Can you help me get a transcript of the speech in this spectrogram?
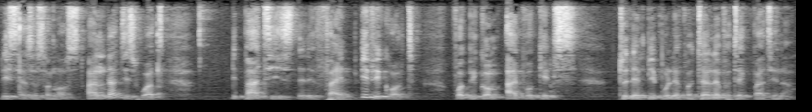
this census on us. And that is what the parties that they find difficult for become advocates to the people they for tell them for take part in now.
